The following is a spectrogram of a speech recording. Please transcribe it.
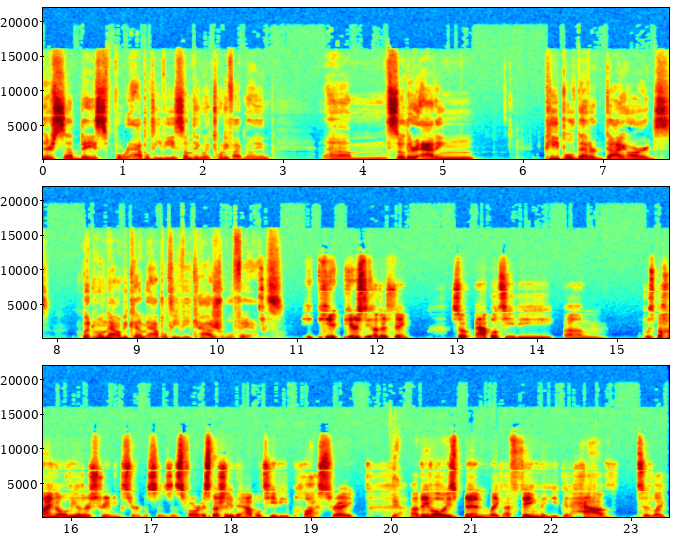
their sub base for Apple TV is something like 25 million. Um, so they're adding people that are diehards, but will now become Apple TV casual fans. Here, here's the other thing. So Apple TV um, was behind all the other streaming services, as far, especially the Apple TV Plus, right? Yeah, uh, they've always been like a thing that you could have to like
